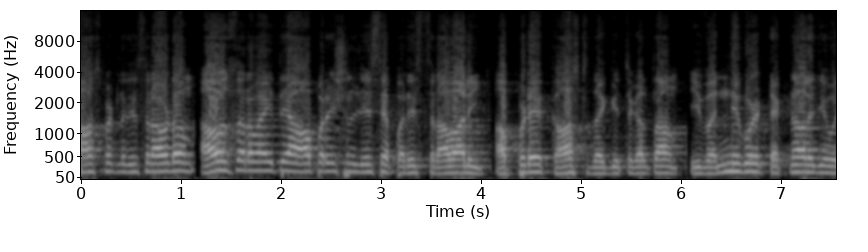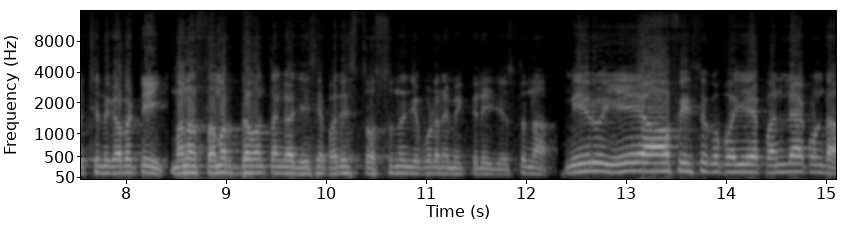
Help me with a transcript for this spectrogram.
హాస్పిటల్ తీసుకురావడం అవసరమైతే ఆపరేషన్లు చేసే పరిస్థితి రావాలి. అప్పుడే కాస్ట్ తగ్గించగలుగుతాం. ఇవన్నీ కూడా టెక్నాలజీ వచ్చింది కాబట్టి మనం సమర్థవంతంగా చేసే పరిస్థితి వస్తుందని చెప్పి కూడా నేను మీకు తెలియజేస్తున్నా. మీరు ఏ ఆఫీసుకు పోయే పని లేకుండా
